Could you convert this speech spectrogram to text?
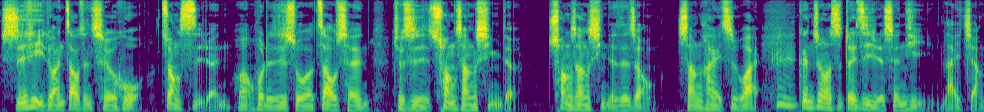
实体端造成车祸撞死人，啊，或者是说造成就是创伤型的创伤型的这种伤害之外，嗯更重要的是对自己的身体来讲，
